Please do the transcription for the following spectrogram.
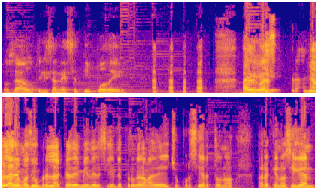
o sea, utilizan ese tipo de... Algo de- así. Ya hablaremos de Umbrella Academy en el siguiente programa, de hecho, por cierto, ¿no? Para que nos sigan,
